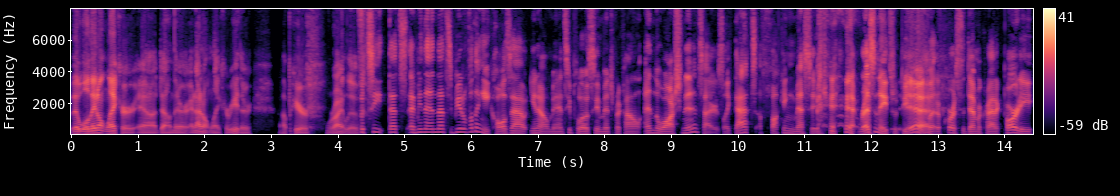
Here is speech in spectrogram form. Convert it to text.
Well, they don't like her uh, down there, and I don't like her either up here where I live. But see, that's I mean, and that's the beautiful thing. He calls out, you know, Nancy Pelosi, Mitch McConnell, and the Washington insiders. Like that's a fucking message that resonates with people. Yeah. But of course, the Democratic Party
